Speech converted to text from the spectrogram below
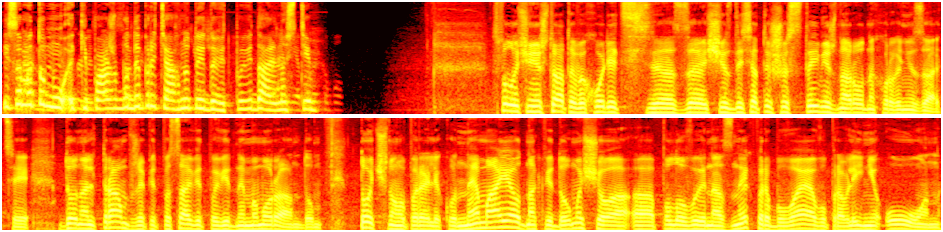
І саме тому екіпаж буде притягнутий до відповідальності. Сполучені Штати виходять з- з 66 міжнародних організацій. Дональд Трамп вже підписав відповідний меморандум. Точного переліку немає, однак відомо, що е, половина з них перебуває в управлінні ООН.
